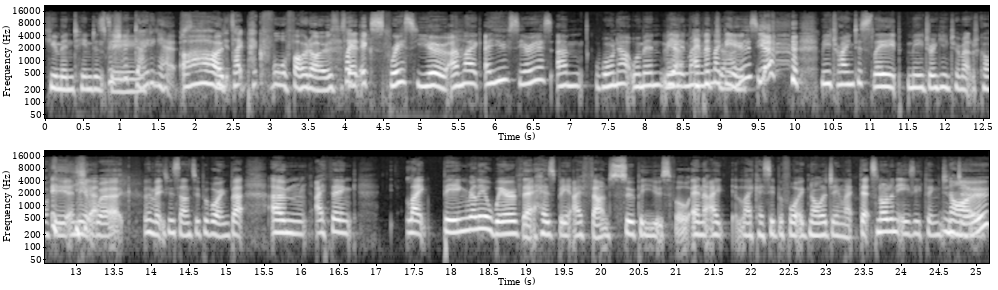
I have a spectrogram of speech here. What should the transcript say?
human tendency. Especially with dating apps. Oh. When it's like pick four photos. It's like that express you. I'm like, are you serious? Um, worn out women, me Yeah, in my I'm in my bed. pajamas. Yeah, me trying to sleep, me drinking too much coffee, and me Yeah. at work. It makes me sound super boring, but um, I think like being really aware of that has been I found super useful, and I like I said before, acknowledging like that's not an easy thing to No. do,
